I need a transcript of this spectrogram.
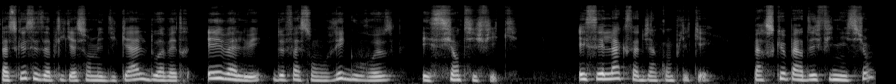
parce que ces applications médicales doivent être évaluées de façon rigoureuse et scientifique. Et c'est là que ça devient compliqué, parce que par définition,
